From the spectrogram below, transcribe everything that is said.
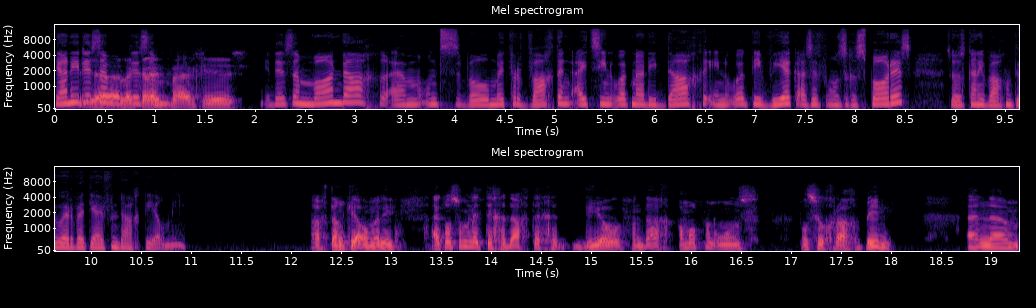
Janie, dis 'n ja, dis 'n weg hier. dis 'n maandag. Um, ons wil met verwagting uitsien ook na die dag en ook die week as dit vir ons gespaar is. So ons kan nie wag om te hoor wat jy vandag deel nie. Ag, dankie Almarie. Ek wil sommer net 'n gedagte ge- deel vandag. Almal van ons wil so graag wen. En ehm um,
